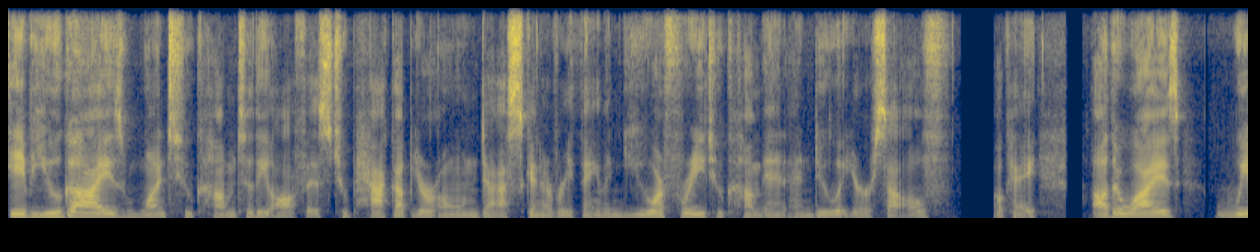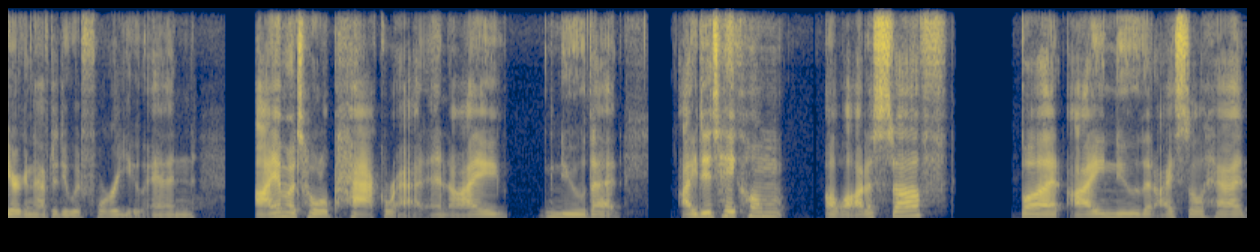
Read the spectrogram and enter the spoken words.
if you guys want to come to the office to pack up your own desk and everything, then you are free to come in and do it yourself. Okay. Otherwise, we are going to have to do it for you. And I am a total pack rat. And I knew that I did take home a lot of stuff, but I knew that I still had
